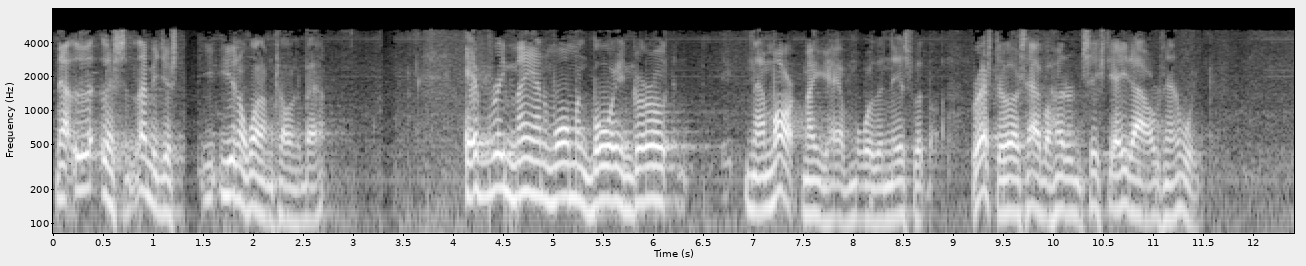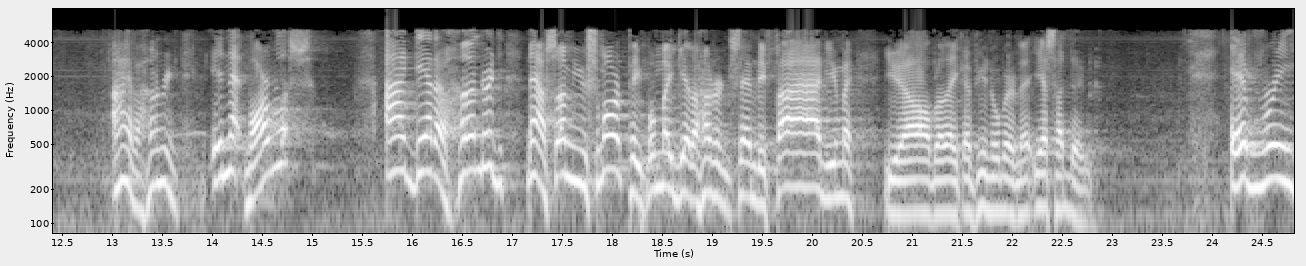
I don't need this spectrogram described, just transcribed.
Now, l- listen, let me just, you know what I'm talking about. Every man, woman, boy, and girl, now Mark may have more than this, but the rest of us have 168 hours in a week. I have 100. Isn't that marvelous? I get a hundred. Now, some of you smart people may get 175. You may, yeah, all brother if you know better than that. Yes, I do. Every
